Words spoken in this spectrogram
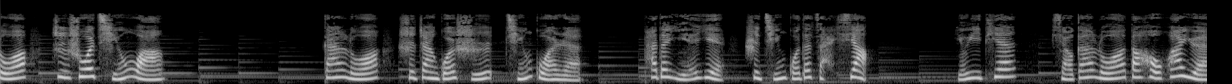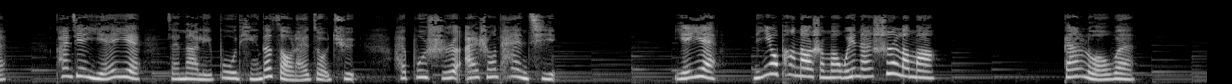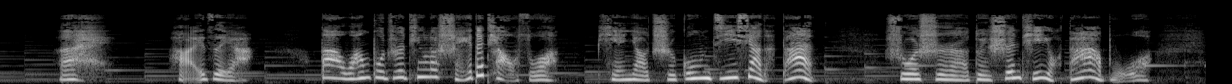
罗智说秦王。甘罗是战国时秦国人，他的爷爷是秦国的宰相。有一天，小甘罗到后花园，看见爷爷在那里不停的走来走去，还不时唉声叹气。爷爷，您又碰到什么为难事了吗？甘罗问。唉，孩子呀，大王不知听了谁的挑唆，偏要吃公鸡下的蛋。说是对身体有大补，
